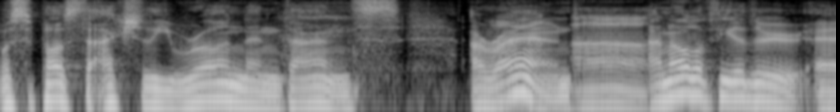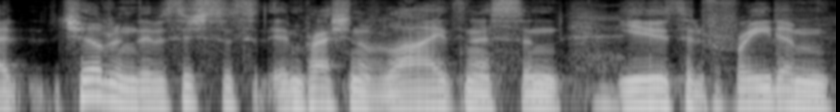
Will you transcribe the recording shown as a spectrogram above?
was supposed to actually run and dance around. Ah. And all of the other uh, children, there was just this impression of litheness and youth and freedom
